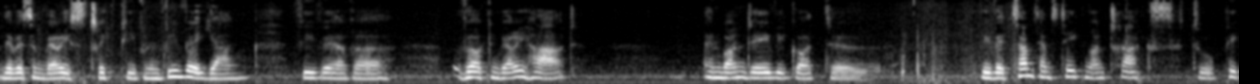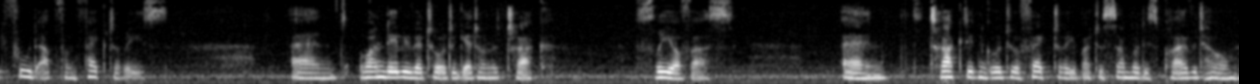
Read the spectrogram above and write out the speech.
there were some very strict people, and we were young. We were uh, working very hard. And one day we got, uh, we were sometimes taken on trucks to pick food up from factories. And one day we were told to get on a truck, three of us. And the truck didn't go to a factory, but to somebody's private home.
